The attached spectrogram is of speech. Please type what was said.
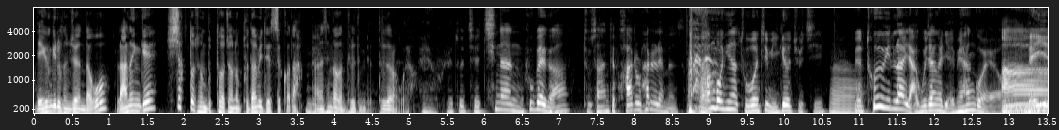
네 경기를 던져야 한다고? 라는 게 시작도 전부터 저는 부담이 됐을 거다라는 네. 생각은 들, 들더라고요. 에휴, 그래도 제 친한 후배가 두산한테 화를 화를 내면서 한 번이나 두 번쯤 이겨주지. 어. 토요일 날 야구장을 예매한 거예요. 아, 내일.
